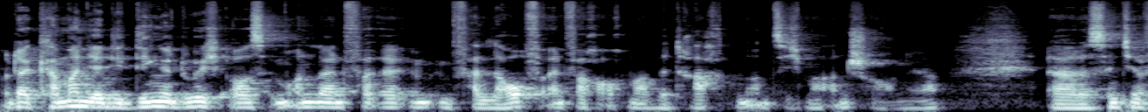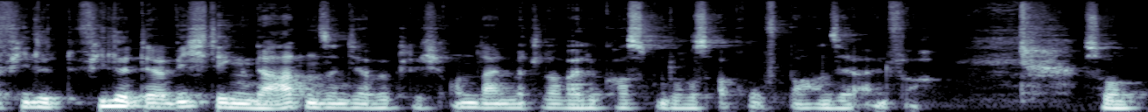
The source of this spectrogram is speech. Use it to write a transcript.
Und da kann man ja die Dinge durchaus im Online, äh, im Verlauf einfach auch mal betrachten und sich mal anschauen. Ja. Äh, das sind ja viele, viele der wichtigen Daten sind ja wirklich online mittlerweile kostenlos abrufbar und sehr einfach. So.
